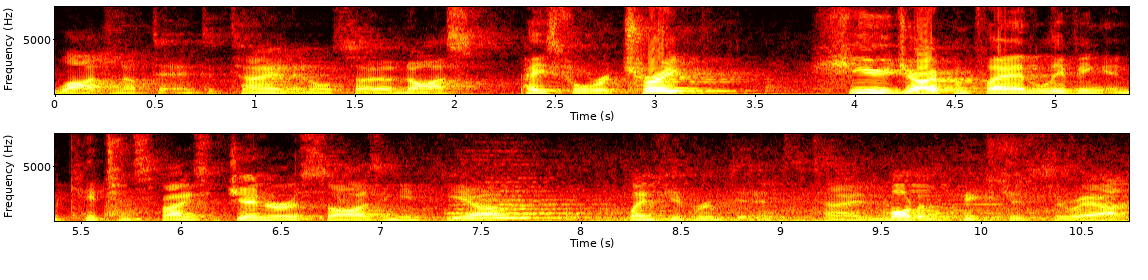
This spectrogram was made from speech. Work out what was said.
large enough to entertain and also a nice peaceful retreat. Huge open plan living and kitchen space, generous sizing in here, plenty of room to entertain, modern fixtures throughout,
